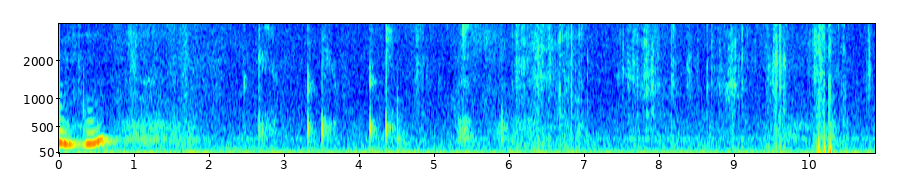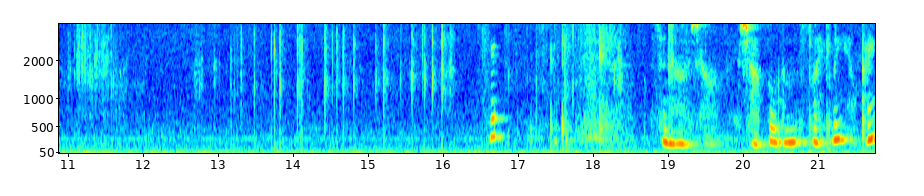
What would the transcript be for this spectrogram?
Mm-hmm. Okay, good. So now I shall shuffle them slightly, okay?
